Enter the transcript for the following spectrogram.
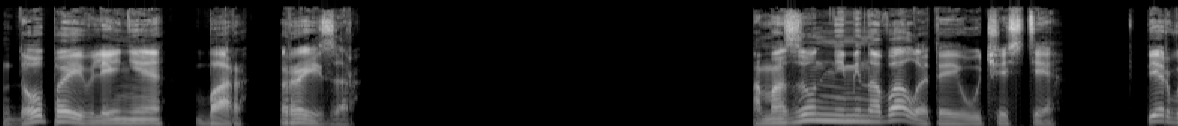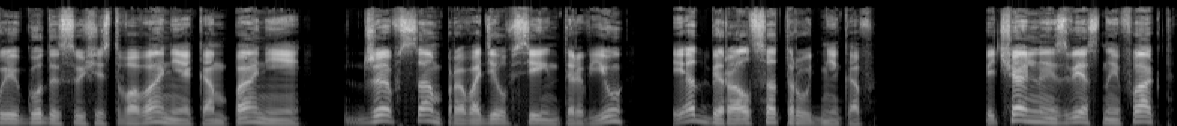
до появления Bar Razer. Amazon не миновал этой участи. В первые годы существования компании Джефф сам проводил все интервью и отбирал сотрудников. Печально известный факт,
